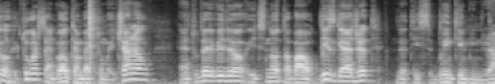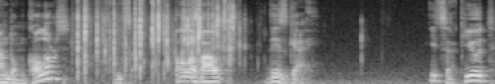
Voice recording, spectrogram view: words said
Hello Hacktubers and welcome back to my channel. And today video it's not about this gadget that is blinking in random colors. It's all about this guy. It's a cute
